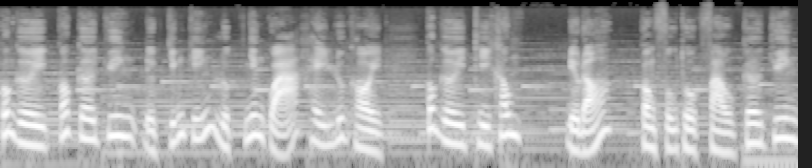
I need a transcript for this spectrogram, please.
Có người có cơ duyên được chứng kiến luật nhân quả hay luân hồi, có người thì không. Điều đó còn phụ thuộc vào cơ duyên,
